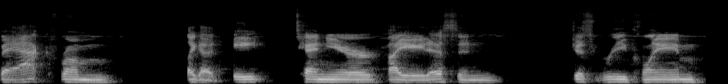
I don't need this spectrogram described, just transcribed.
back from like a eight, ten year hiatus and just reclaim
